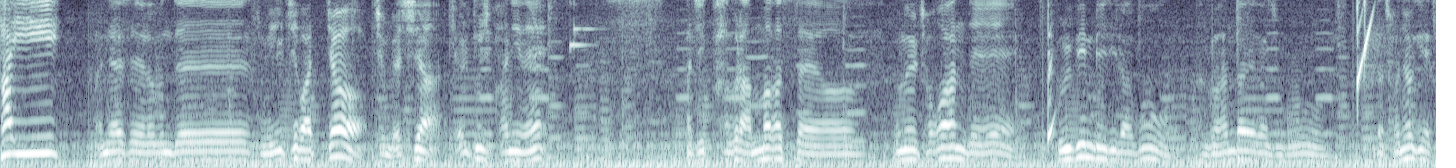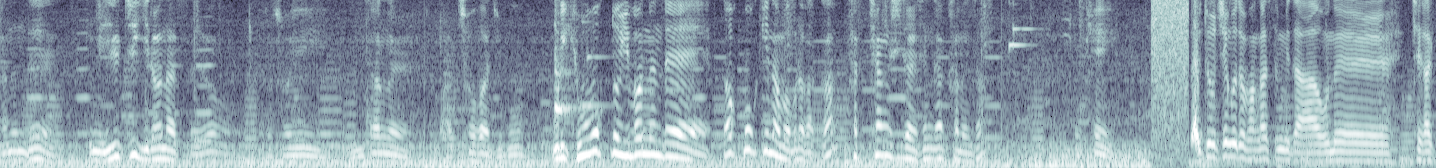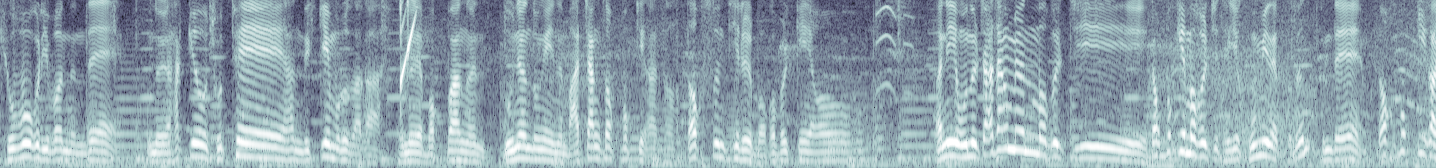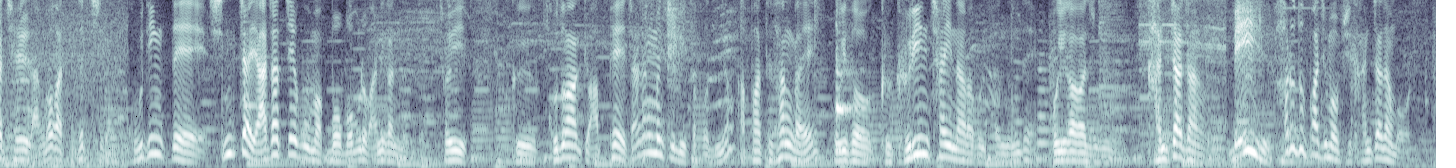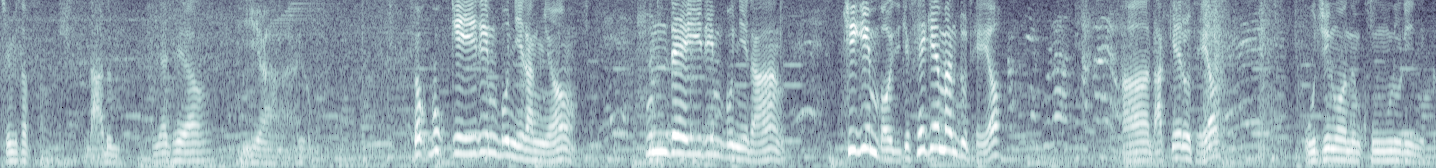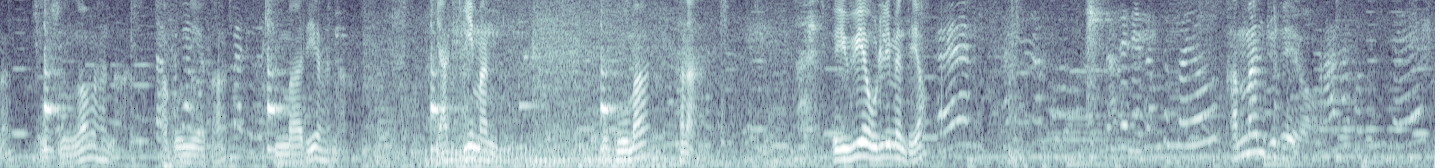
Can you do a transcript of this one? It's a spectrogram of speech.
하이. 안녕하세요 여러분들. 좀 일찍 왔죠? 지금 몇 시야? 12시 반이네. 아직 밥을 안 먹었어요. 오늘 저거 한대. 골빈벨이라고 그거 한다 해가지고 나 저녁에 가는데 좀 일찍 일어났어요. 그래서 저희 의상을 맞춰가지고 우리 교복도 입었는데 떡볶이나 먹으러 갈까? 학창시절 생각하면서? 오케이 유튜브 친구들 반갑습니다. 오늘 제가 교복을 입었는데 오늘 학교 조퇴한 느낌으로다가 오늘의 먹방은 논현동에 있는 맛짱 떡볶이 가서 떡순티를 먹어볼게요. 아니 오늘 짜장면 먹을지 떡볶이 먹을지 되게 고민했거든? 근데 떡볶이가 제일 난 것 같아. 그치? 고딩 때 진짜 야자째고 막 뭐 먹으러 많이 갔는데. 저희 그 고등학교 앞에 짜장면집이 있었거든요? 아파트 상가에? 거기서 그 그린 차이나라고 있었는데 거기 가가지고 간짜장 매일 하루도 빠짐없이 간짜장 먹었어. 재밌었어. 나름. 안녕하세요. 이야 이거 떡볶이 1인분이랑요. 순대 1인분이랑 튀김 뭐 이렇게 세 개만도 돼요? 아 낱개로 돼요? 오징어는 국룰이니까 오징어 하나 바구니에다 김말이 하나 야끼만 고구마 하나. 여기 위에 올리면 돼요? 간만 주세요.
